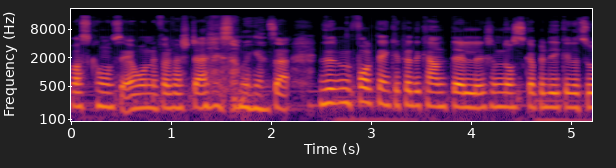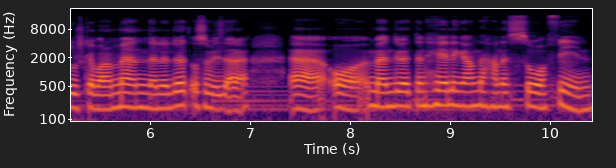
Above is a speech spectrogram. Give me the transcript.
vad ska hon säga? Hon är för det första liksom ingen så här, folk tänker predikanter, eller liksom, de som ska predika Guds ord ska vara män eller du vet, och så vidare. Eh, och, men du vet den helige ande, han är så fin.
